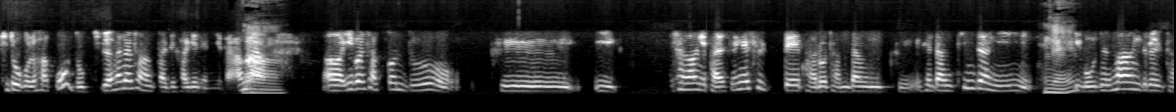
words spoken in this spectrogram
기록을 하고 녹취를 하는 상황까지 가게 됩니다. 아마 아, 어, 이번 사건도 그 이 상황이 발생했을 때 바로 담당 그 해당 팀장이 네. 이 모든 상황들을 다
